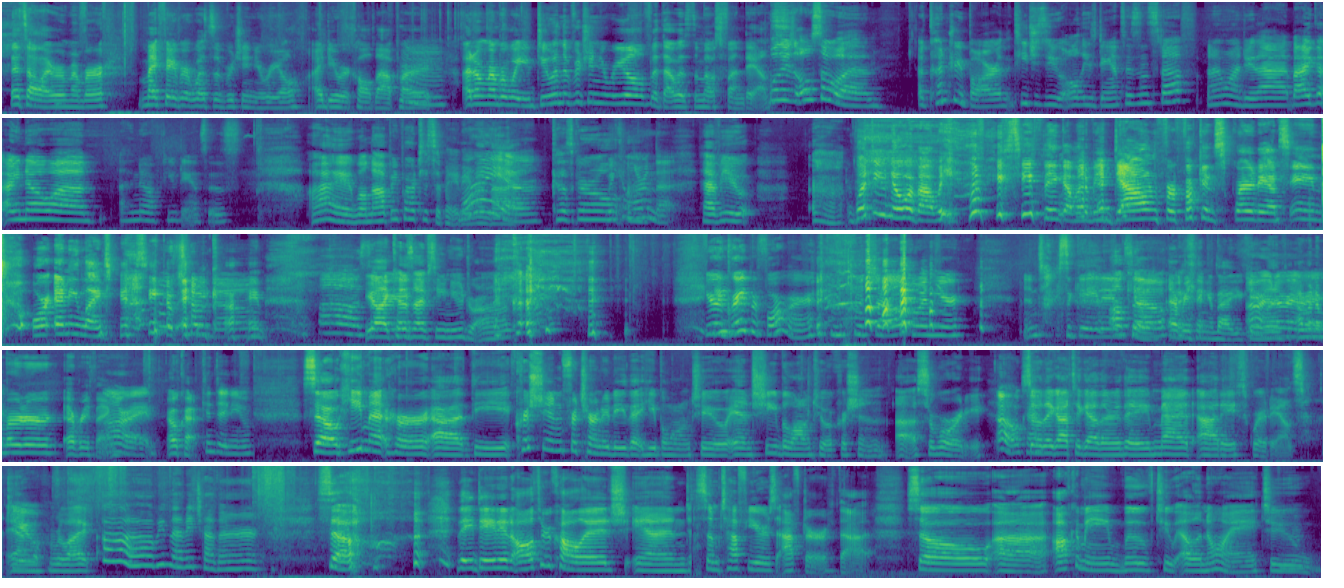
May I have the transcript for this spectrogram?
That's all I remember. My favorite was the Virginia Reel. I do recall that part. Hmm. I don't remember what you do in the Virginia Reel, but that was the most fun dance. well, there's also a a country bar that teaches you all these dances and stuff, and I want to do that. But I, I know uh, I know a few dances. I will not be participating in that. Cause girl, We can learn that. Have you? uh, what do you know about me that makes you think I'm gonna be down for fucking square dancing or any line dancing of any know. kind? Oh, You're like, because I've seen you drunk. You're a great performer, Michelle, when you're intoxicated. I'll kill so- everything okay. about you, Caitlin. All right, all right, I'm all gonna murder everything. All right, Okay. continue. So he met her at the Christian fraternity that he belonged to, and she belonged to a Christian uh, sorority. Oh, okay. So they got together. They met at a square dance, and Cute. we're like, "Oh, we love each other." So they dated all through college and some tough years after that. So uh, Akami moved to Illinois to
